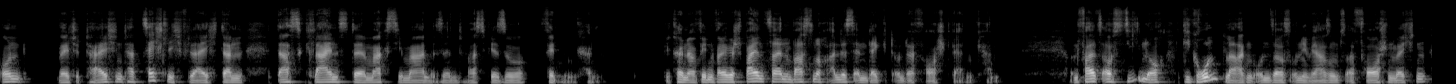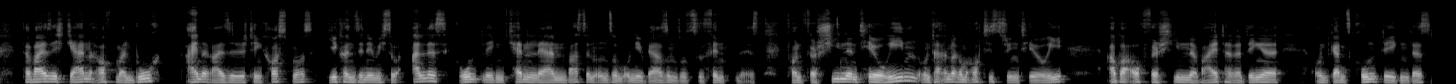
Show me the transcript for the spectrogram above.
und welche Teilchen tatsächlich vielleicht dann das kleinste Maximale sind, was wir so finden können. Wir können auf jeden Fall gespannt sein, was noch alles entdeckt und erforscht werden kann. Und falls auch Sie noch die Grundlagen unseres Universums erforschen möchten, verweise ich gerne auf mein Buch Eine Reise durch den Kosmos. Hier können Sie nämlich so alles grundlegend kennenlernen, was in unserem Universum so zu finden ist. Von verschiedenen Theorien, unter anderem auch die Stringtheorie, aber auch verschiedene weitere Dinge und ganz Grundlegendes,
